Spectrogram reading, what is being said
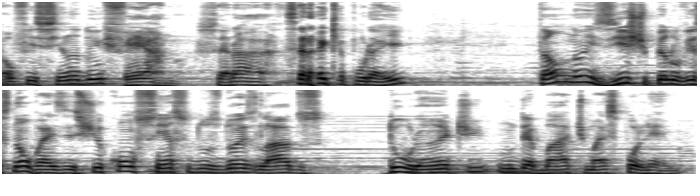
é a oficina do inferno. Será, será que é por aí? Então não existe, pelo visto não vai existir consenso dos dois lados durante um debate mais polêmico.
